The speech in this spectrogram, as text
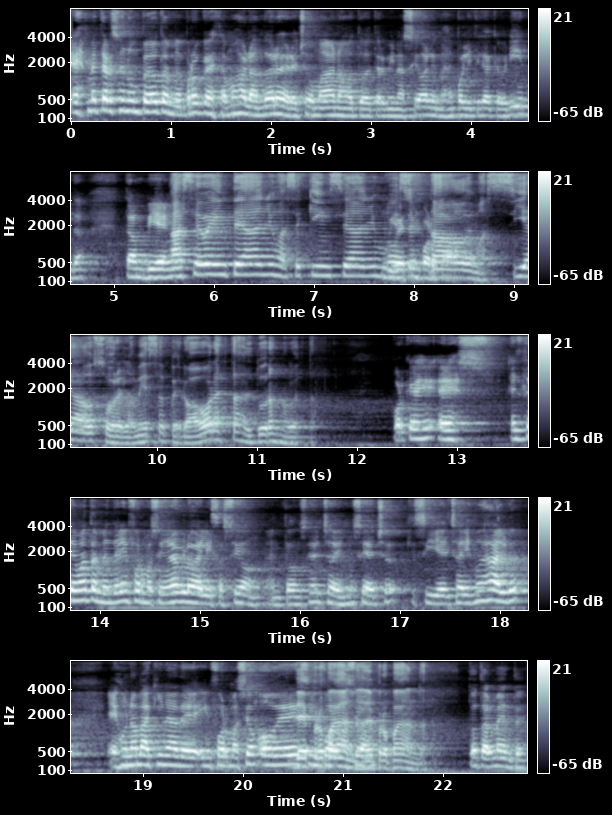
es meterse en un pedo también porque estamos hablando de los derechos humanos, autodeterminación, la imagen política que brinda. También, Hace 20 años, hace 15 años No hubiese estado demasiado sobre la mesa, pero ahora a estas alturas no lo está. porque es el tema también de la información y la globalización. Entonces el chavismo se ha hecho, si el chavismo es algo, es una máquina de información o de De propaganda, de propaganda. Totalmente.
